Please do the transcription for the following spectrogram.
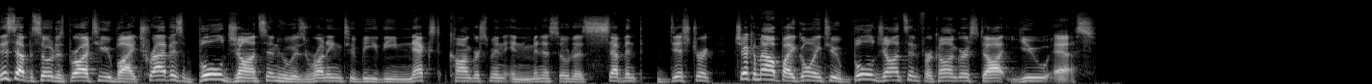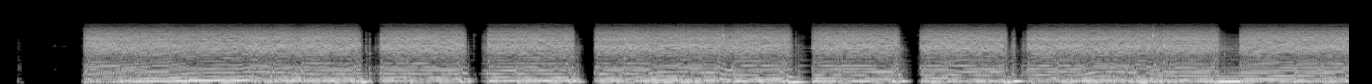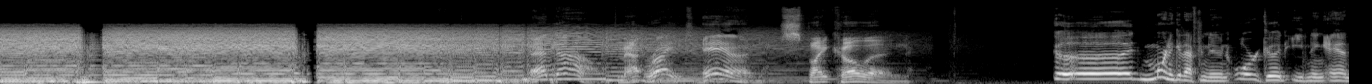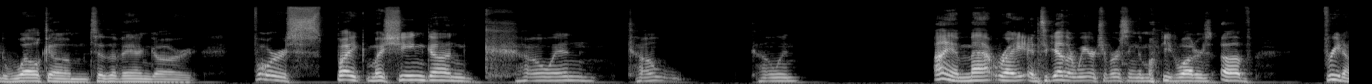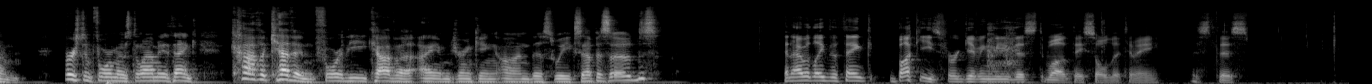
This episode is brought to you by Travis Bull Johnson, who is running to be the next congressman in Minnesota's 7th district. Check him out by going to bulljohnsonforcongress.us. and Spike Cohen. Good morning, good afternoon, or good evening, and welcome to the Vanguard. For Spike Machine Gun Cohen, Co- Cohen. I am Matt Wright, and together we are traversing the muddied waters of freedom. First and foremost, allow me to thank Kava Kevin for the kava I am drinking on this week's episodes. And I would like to thank Bucky's for giving me this. Well, they sold it to me. This, this.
